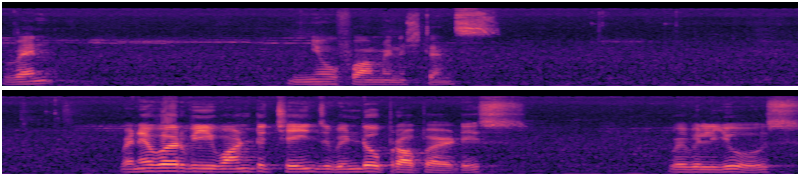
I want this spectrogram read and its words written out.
when new form instance. Whenever we want to change window properties, we will use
